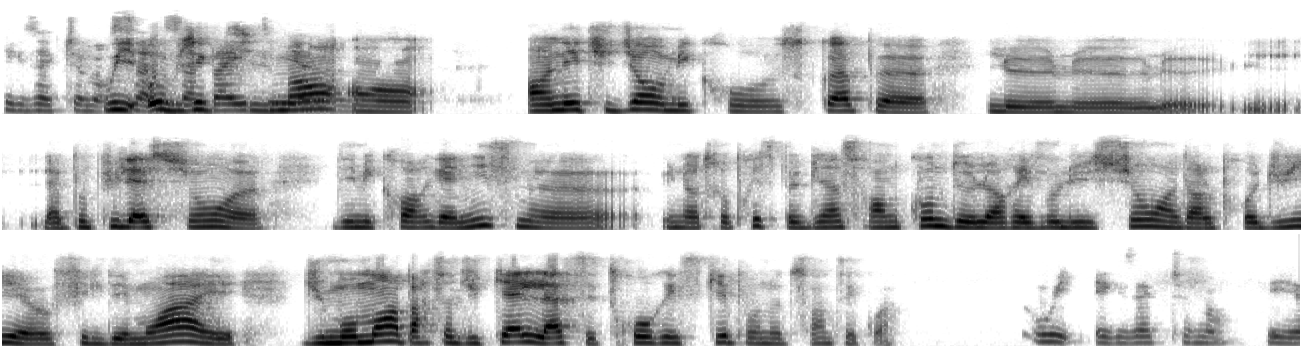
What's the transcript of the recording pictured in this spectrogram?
Exactement. Oui, Ça, ça n'a pas été. objectivement, euh, en, en étudiant au microscope euh, la population euh, des micro-organismes, euh, une entreprise peut bien se rendre compte de leur évolution dans le produit au fil des mois et du moment à partir duquel, là, c'est trop risqué pour notre santé, quoi. Oui, exactement. Et,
